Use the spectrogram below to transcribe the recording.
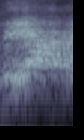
We are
